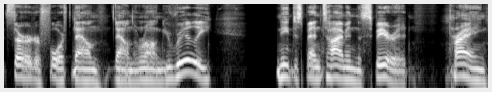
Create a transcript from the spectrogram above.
third or fourth down down the rung. You really need to spend time in the spirit praying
